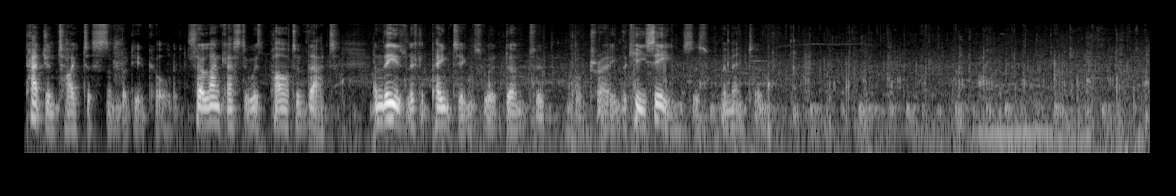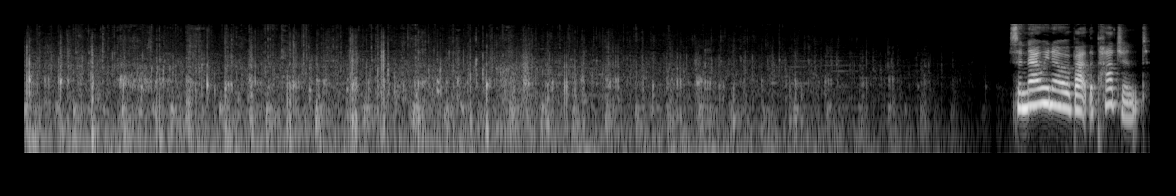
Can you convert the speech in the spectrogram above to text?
pageantitis, somebody had called it. So Lancaster was part of that, and these little paintings were done to portray the key scenes as memento. So now we know about the pageant,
